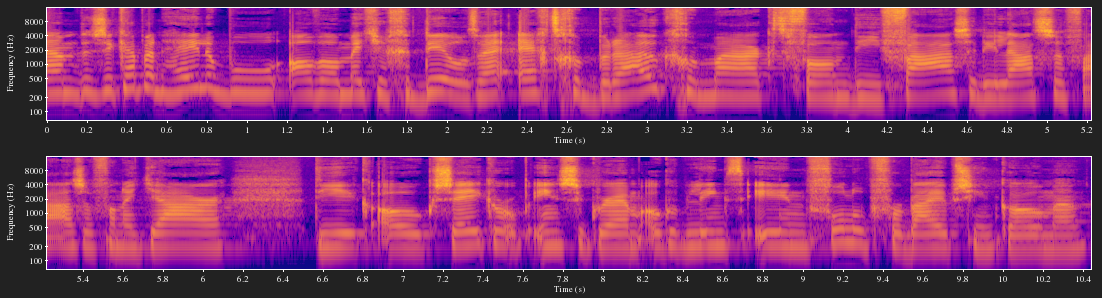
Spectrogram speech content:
Um, dus ik heb een heleboel al wel met je gedeeld. Hè. Echt gebruik gemaakt van die fase, die laatste fase van het jaar. Die ik ook zeker op Instagram, ook op LinkedIn volop voorbij heb zien komen.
